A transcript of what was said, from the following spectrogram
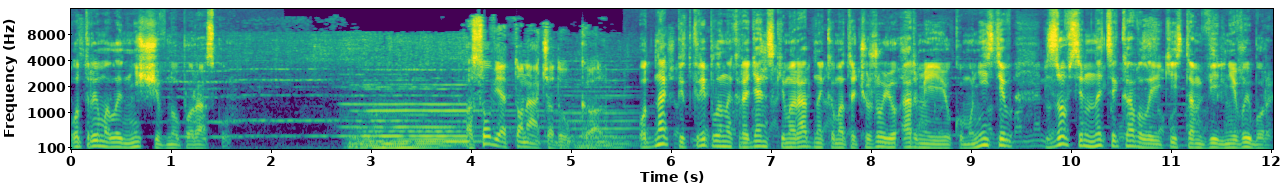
отримали ніщівну поразку. A szovjet tanácsadókkal Однак підкріплених радянськими радниками та чужою армією комуністів зовсім не цікавили якісь там вільні вибори.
